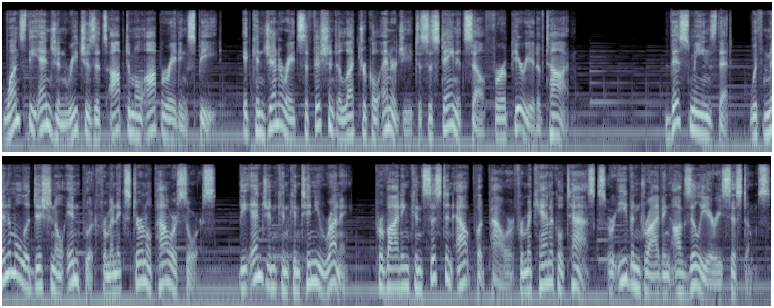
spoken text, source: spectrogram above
Once the engine reaches its optimal operating speed, it can generate sufficient electrical energy to sustain itself for a period of time. This means that, with minimal additional input from an external power source, the engine can continue running, providing consistent output power for mechanical tasks or even driving auxiliary systems.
